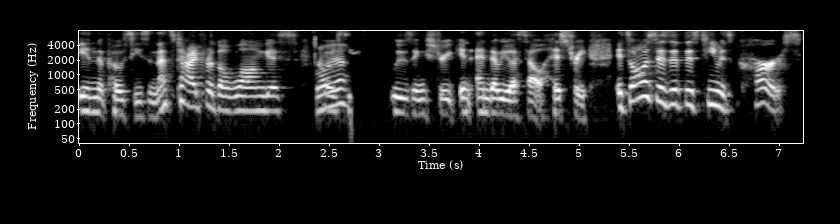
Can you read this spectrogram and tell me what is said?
in the postseason. That's tied for the longest oh, yeah. losing streak in NWSL history. It's almost as if this team is cursed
